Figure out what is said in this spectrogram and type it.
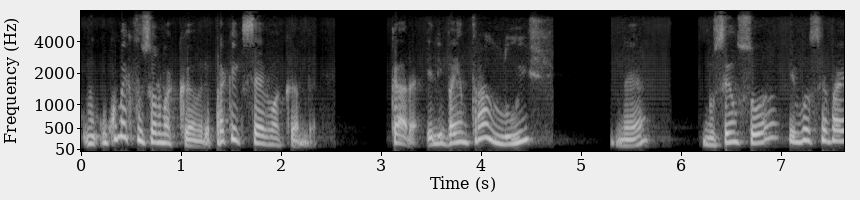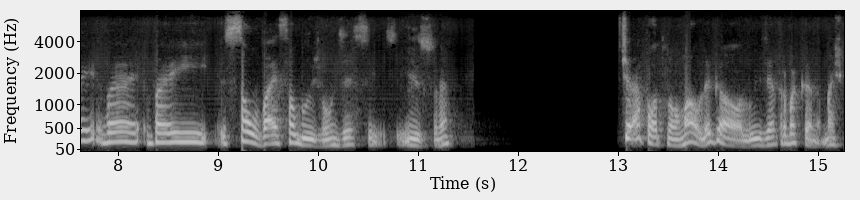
o, como é que funciona uma câmera? Para que, que serve uma câmera? Cara, ele vai entrar luz, né, no sensor e você vai, vai, vai salvar essa luz, vamos dizer isso, né? Tirar foto normal, legal, a luz entra bacana, mas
